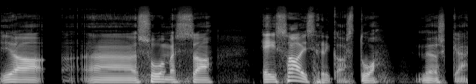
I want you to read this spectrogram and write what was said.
ja ää, Suomessa ei saisi rikastua myöskään.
